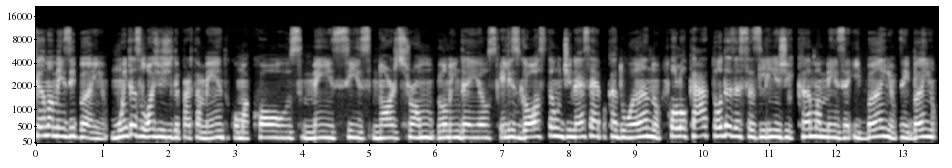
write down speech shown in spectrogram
Cama, mesa e banho. Muitas lojas de departamento, como a Kohl's, Macy's, Nordstrom, Bloomingdale's, eles gostam de, nessa época do ano, colocar todas essas linhas de cama, mesa e banho, e banho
